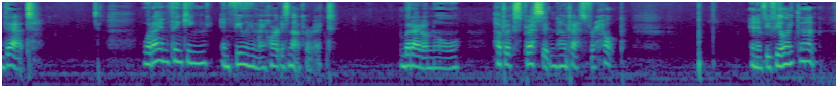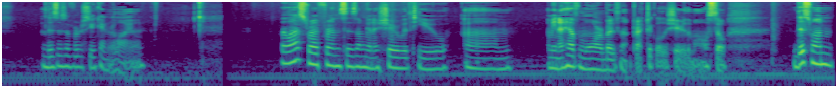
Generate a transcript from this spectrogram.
that what I am thinking and feeling in my heart is not correct, but I don't know how to express it and how to ask for help. And if you feel like that, this is a verse you can rely on. The last references I'm going to share with you. Um, I mean, I have more, but it's not practical to share them all. So this one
